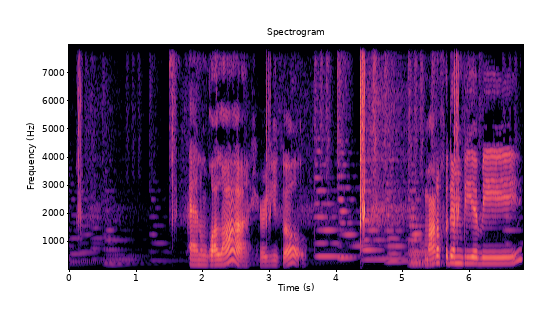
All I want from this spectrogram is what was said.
And voila, here you go. Model for them, baby.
